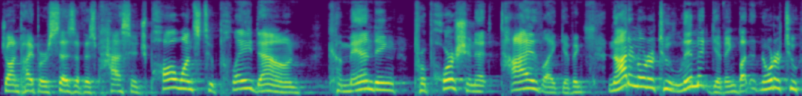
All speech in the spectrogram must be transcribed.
John Piper says of this passage Paul wants to play down commanding proportionate tithe like giving, not in order to limit giving, but in order to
